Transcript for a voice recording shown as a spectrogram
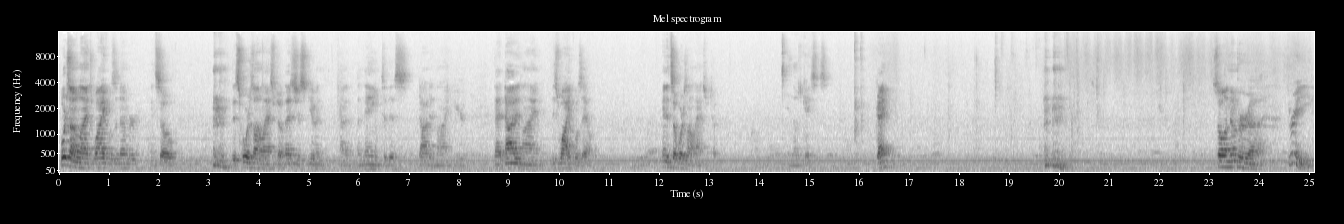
horizontal line is y equals a number, and so this horizontal asymptote, that's just given kind of a name to this dotted line here. That dotted line is y equals L. And it's a horizontal asymptote in those cases. Okay? so on number uh, three,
